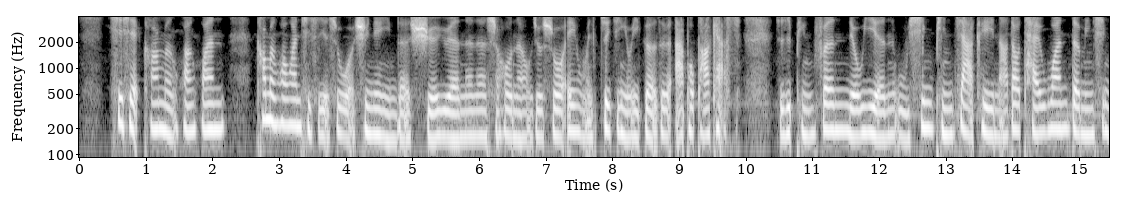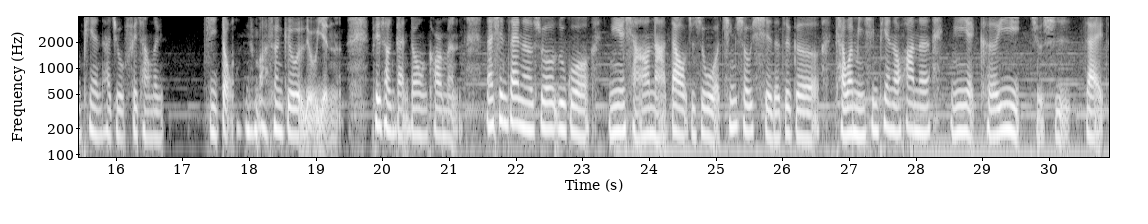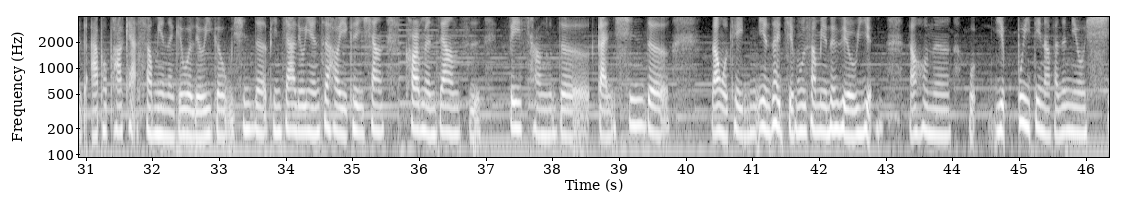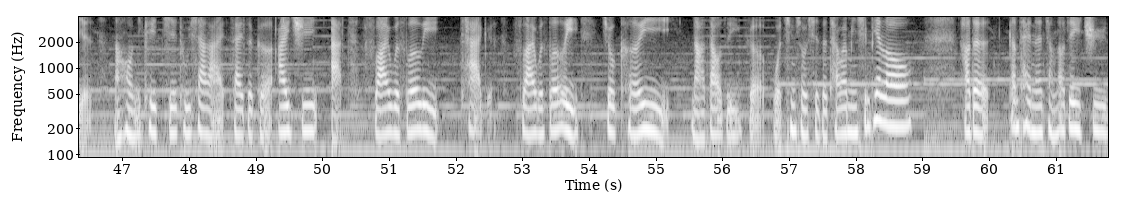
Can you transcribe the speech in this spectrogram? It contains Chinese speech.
谢谢 Carmen 欢欢。康门欢欢其实也是我训练营的学员。那那时候呢，我就说：“哎，我们最近有一个这个 Apple Podcast，就是评分、留言、五星评价，可以拿到台湾的明信片。”他就非常的。激动，马上给我留言了，非常感动，Carmen。那现在呢，说如果你也想要拿到，就是我亲手写的这个台湾明信片的话呢，你也可以就是在这个 Apple Podcast 上面呢，给我留一个五星的评价留言，最好也可以像 Carmen 这样子，非常的感心的，让我可以念在节目上面的留言。然后呢，我也不一定啊，反正你有写。然后你可以截图下来，在这个 IG at fly with Lily tag fly with Lily 就可以拿到这一个我亲手写的台湾明信片喽。好的，刚才呢讲到这一句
